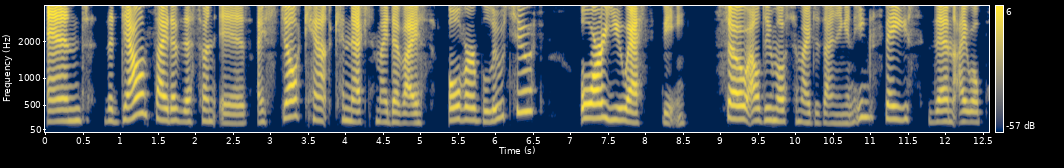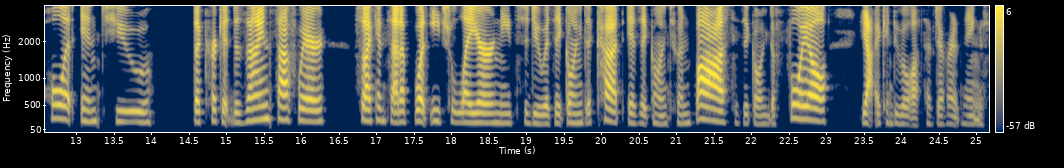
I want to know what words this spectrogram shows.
And the downside of this one is I still can't connect my device over Bluetooth or USB. So I'll do most of my designing in Inkspace, then I will pull it into the Cricut design software so I can set up what each layer needs to do. Is it going to cut? Is it going to emboss? Is it going to foil? Yeah, I can do lots of different things.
